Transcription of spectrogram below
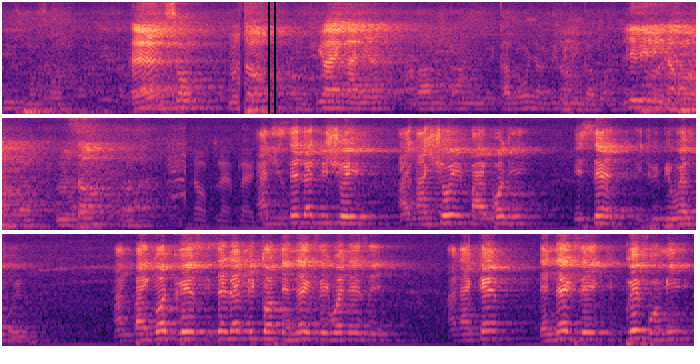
This is my son. Eh? My son. Muso, you are a Ghanaian I'm, I'm a Cameroonian living in Gabon. living in Gabon. Muso, No, play, play. And he said, let me show him. I can show him my body. He said, it will be well for you. And by God's grace, he said, let me come the next day, Wednesday. And I came the next day, he prayed for me.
